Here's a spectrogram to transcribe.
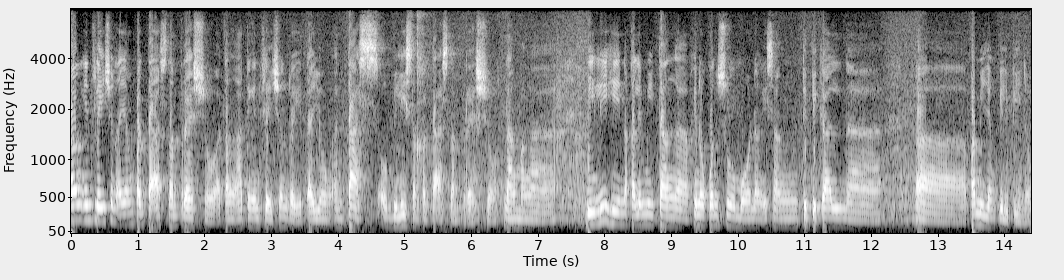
Ang inflation ay ang pagtaas ng presyo at ang ating inflation rate ay yung antas o bilis ng pagtaas ng presyo ng mga bilihin na kalimitang uh, kinukonsumo ng isang typical na uh, pamilyang Pilipino.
